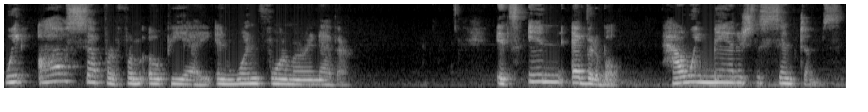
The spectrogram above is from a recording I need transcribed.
we all suffer from OPA in one form or another. It's inevitable. How we manage the symptoms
